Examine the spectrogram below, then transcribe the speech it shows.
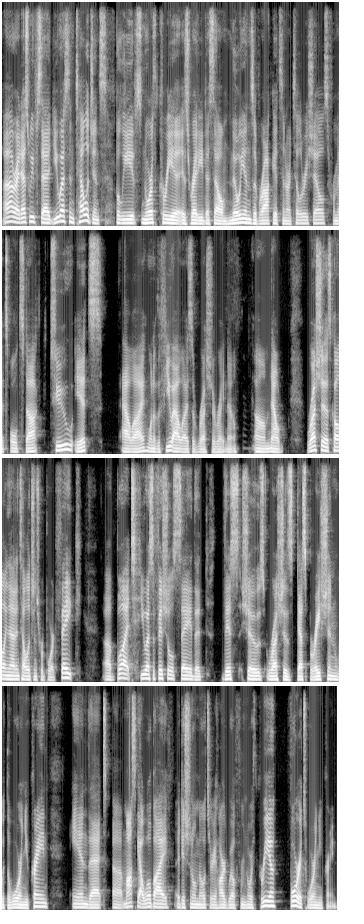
All right, as we've said, U.S. intelligence believes North Korea is ready to sell millions of rockets and artillery shells from its old stock to its ally, one of the few allies of Russia right now. Um, now, Russia is calling that intelligence report fake, uh, but U.S. officials say that this shows Russia's desperation with the war in Ukraine and that uh, Moscow will buy additional military hardware from North Korea for its war in Ukraine.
